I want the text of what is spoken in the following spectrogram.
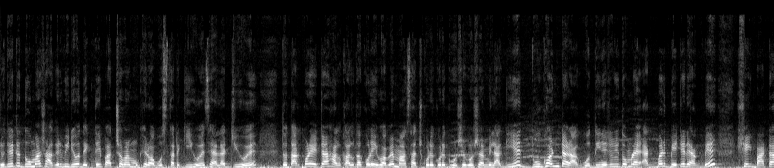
যদিও এটা দু মাস আগের ভিডিও দেখতেই পাচ্ছ আমার মুখের অবস্থাটা কি হয়েছে, অ্যালার্জি হয়ে। তো তারপরে এটা হালকা হালকা করে এইভাবে মাসাজ করে করে ঘষে ঘষে আমি লাগিয়ে দু ঘণ্টা রাখব। দিনে যদি তোমরা একবার বেটে রাখবে, সেই বাটা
